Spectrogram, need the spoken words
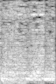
I'm sorry.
